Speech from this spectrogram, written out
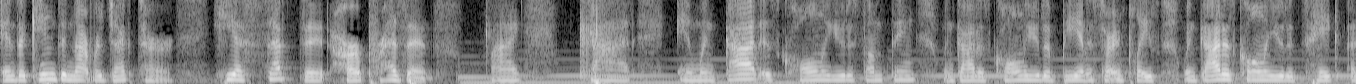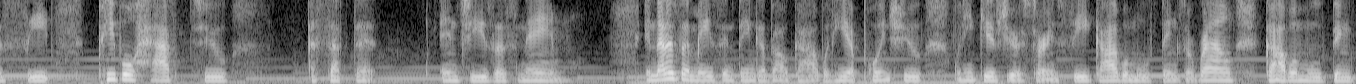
And the king did not reject her, he accepted her presence. My God. And when God is calling you to something, when God is calling you to be in a certain place, when God is calling you to take a seat, people have to accept it in Jesus' name. And that is the amazing thing about God. When He appoints you, when He gives you a certain seat, God will move things around. God will move things,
